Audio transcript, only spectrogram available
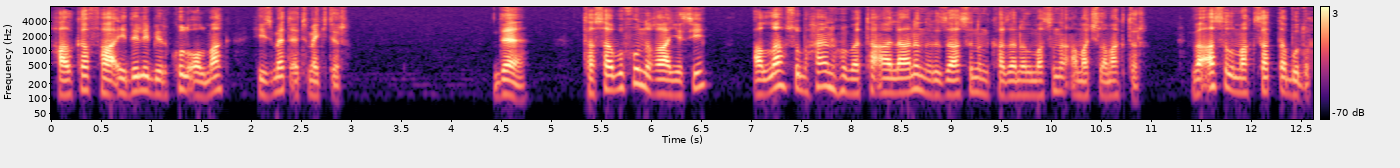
halka faydalı bir kul olmak, hizmet etmektir. D. Tasavvufun gayesi, Allah subhanahu ve Taala'nın rızasının kazanılmasını amaçlamaktır. Ve asıl maksat da budur.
